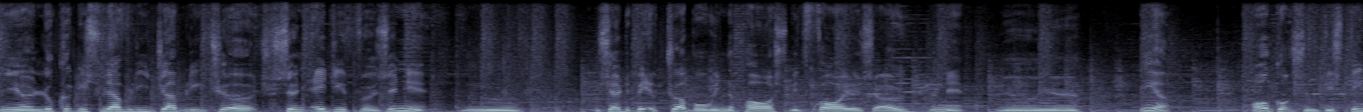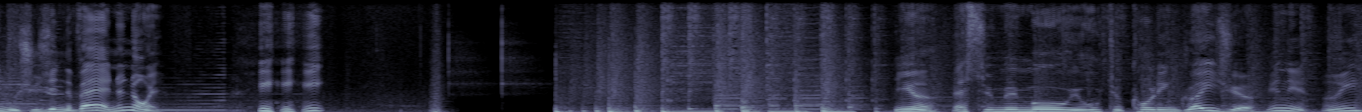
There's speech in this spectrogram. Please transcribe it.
Yeah, look at this lovely jubbly church, St Editha's, isn't it? Mm. It's had a bit of trouble in the past with fires though, isn't it? Yeah, yeah. Here, I've got some distinguishers in the van, haven't I? yeah, that's a memorial to Colin Grazier, isn't it? Eh?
